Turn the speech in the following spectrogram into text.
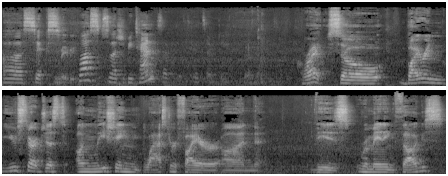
uh, six Maybe. plus, so that should be ten. Except it's empty. All right, so Byron, you start just unleashing blaster fire on these remaining thugs,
